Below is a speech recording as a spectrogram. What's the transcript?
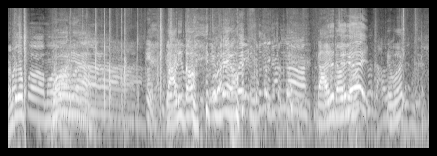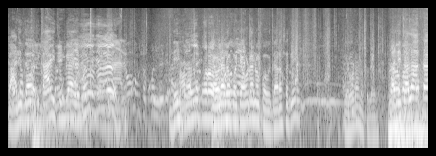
गणपती बाप्पा मोरया. मोरया. गाडीत जाऊ गाडीत जाऊ गाडीत जाऊ काय तुंब्या आहे बघ. दे. एवढा नको तेवढा नको. जरासा दे. एवढा नको जरा. आणि चला आता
